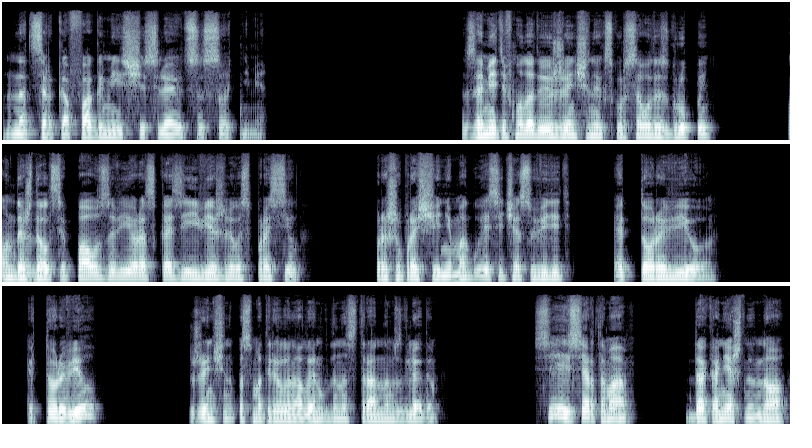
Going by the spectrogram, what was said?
над саркофагами исчисляются сотнями. Заметив молодую женщину экскурсовода с группой, он дождался паузы в ее рассказе и вежливо спросил: "Прошу прощения, могу я сейчас увидеть Этторе Вио?" "Этторе Вио?" Женщина посмотрела на Лэнгдона странным взглядом. "Си, сертама. Да, конечно, но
